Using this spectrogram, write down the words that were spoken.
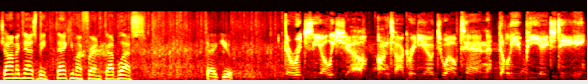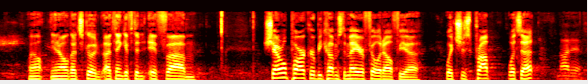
John McNesby, thank you, my friend. God bless. Thank you. The Rich Zeoli Show on Talk Radio 1210 WPHT. Well, you know that's good. I think if the if um, Cherelle Parker becomes the mayor of Philadelphia, which is prob what's that? Not if.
